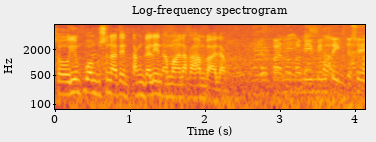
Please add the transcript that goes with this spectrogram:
So yun po ang gusto natin, tanggalin ang mga nakahambalang. Sir, paano mami-maintain? Kasi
